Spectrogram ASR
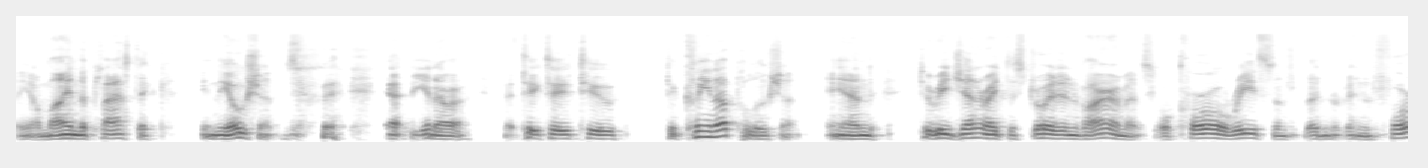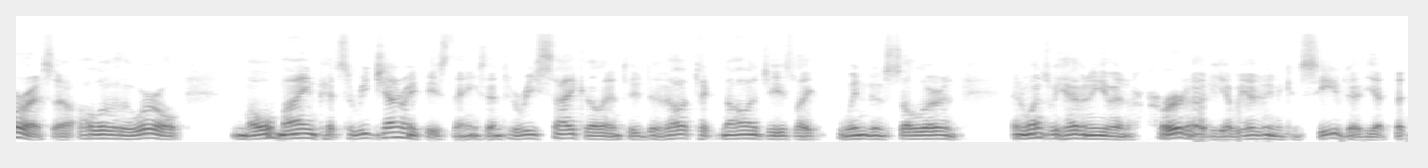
you know, mine the plastic in the oceans, you know, to to to to clean up pollution and to regenerate destroyed environments or coral reefs and, and, and forests uh, all over the world, old mine pits to regenerate these things and to recycle and to develop technologies like wind and solar and and ones we haven't even heard of yet, we haven't even conceived of yet, but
